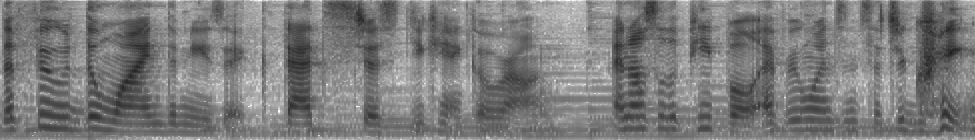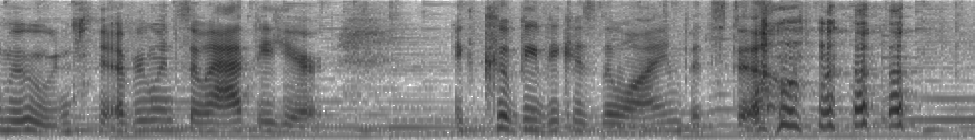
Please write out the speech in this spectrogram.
The food, the wine, the music, that's just, you can't go wrong. And also the people, everyone's in such a great mood. Everyone's so happy here. It could be because of the wine, but still.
